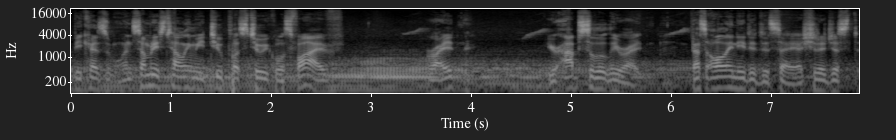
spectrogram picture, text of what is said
Because when somebody's telling me 2 plus 2 equals 5 right you're absolutely right. That's all i needed to say. I should have just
